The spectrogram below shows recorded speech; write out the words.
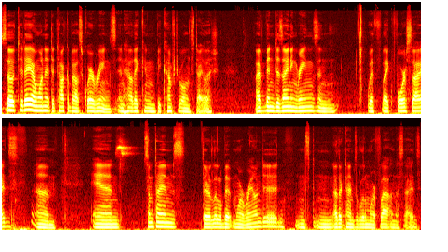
So today I wanted to talk about square rings and how they can be comfortable and stylish. I've been designing rings and with like four sides, um, and sometimes they're a little bit more rounded, and, st- and other times a little more flat on the sides.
